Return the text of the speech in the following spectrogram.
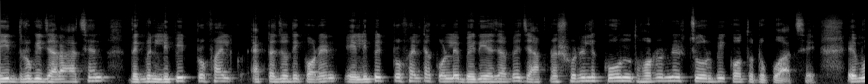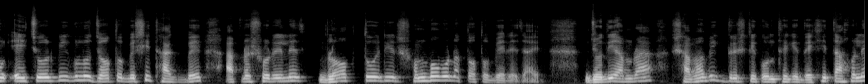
হৃদরোগী যারা আছেন, দেখবেন লিপিড প্রোফাইল একটা যদি করেন, এই লিপিড প্রোফাইলটা করলে বেরিয়ে যাবে যে আপনার শরীরে কোন ধরনের চর্বি কতটুকু আছে। এবং এই চর্বিগুলো যত বেশি থাকবে, আপনার শরীরে ব্লক তৈরির সম্ভাবনা তত বেড়ে যায়। যদি আমরা স্বাভাবিক দৃষ্টিকোণ থেকে দেখি, তাহলে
